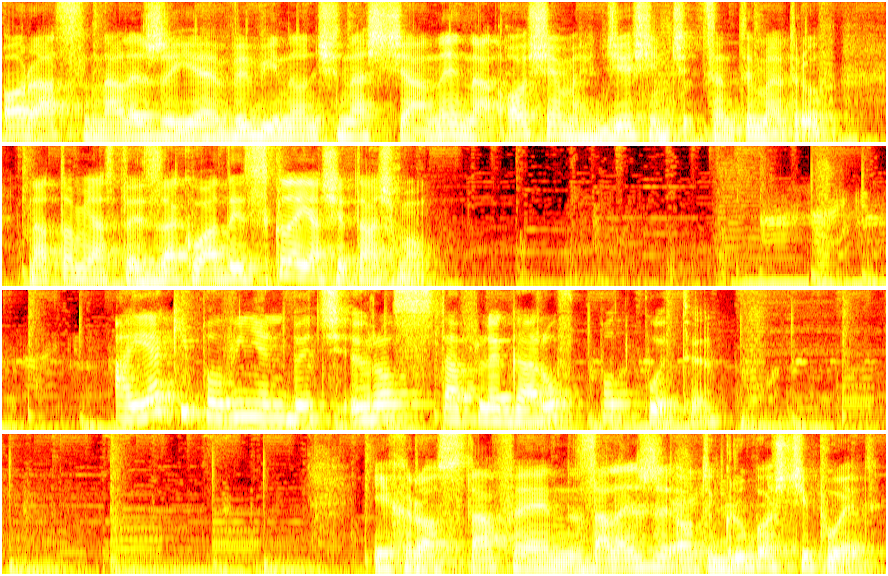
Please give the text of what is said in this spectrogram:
oraz należy je wywinąć na ściany na 8-10 cm, natomiast zakłady skleja się taśmą. A jaki powinien być rozstaw legarów pod płyty? Ich rozstaw e, zależy od grubości płyt.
